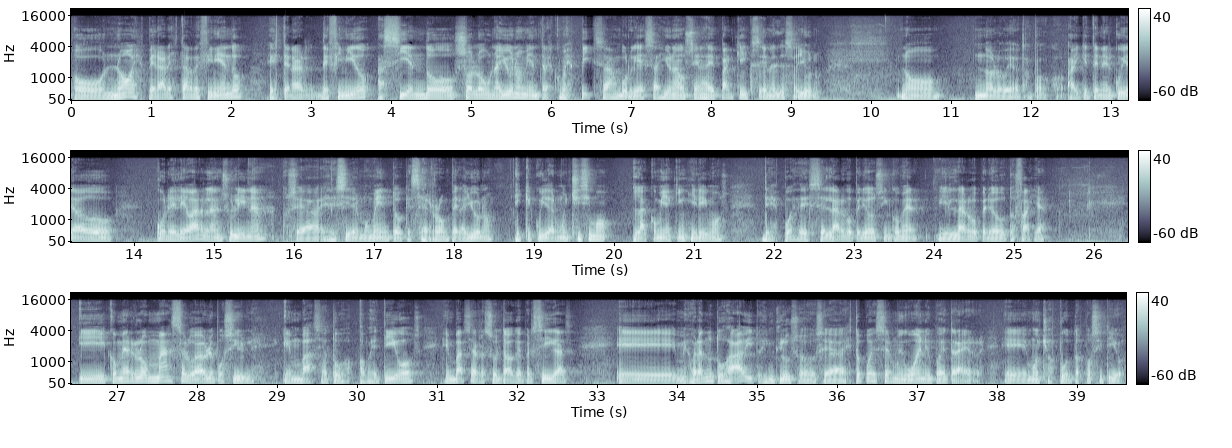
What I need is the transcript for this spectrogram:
o no esperar estar definiendo, estar definido haciendo solo un ayuno mientras comes pizza, hamburguesas y una docena de pancakes en el desayuno. No, no lo veo tampoco. Hay que tener cuidado con elevar la insulina, o sea, es decir, el momento que se rompe el ayuno, hay que cuidar muchísimo la comida que ingerimos después de ese largo periodo sin comer y el largo periodo de autofagia y comer lo más saludable posible en base a tus objetivos, en base al resultado que persigas, eh, mejorando tus hábitos incluso. O sea, esto puede ser muy bueno y puede traer eh, muchos puntos positivos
